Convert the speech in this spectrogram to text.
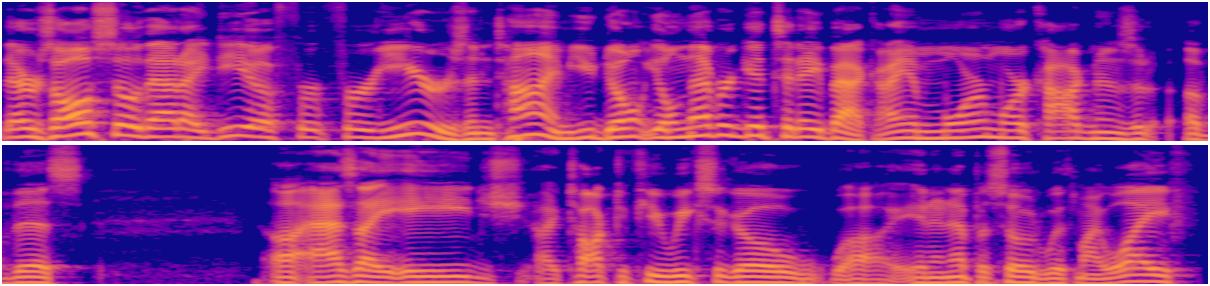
There's also that idea for for years and time you don't you'll never get today back. I am more and more cognizant of this uh, as i age. I talked a few weeks ago uh, in an episode with my wife.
